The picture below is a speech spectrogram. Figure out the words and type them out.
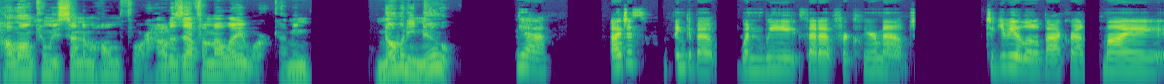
How long can we send them home for? How does FMLA work? I mean, nobody knew. Yeah. I just think about when we set up for Clearmount, to give you a little background, my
